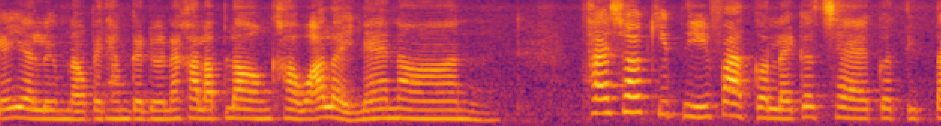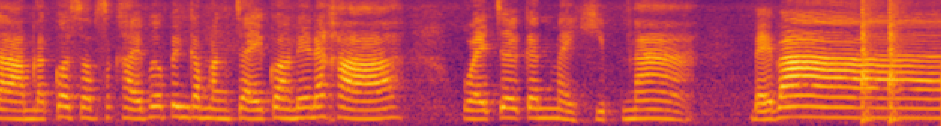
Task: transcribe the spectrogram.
ก็อย่าลืมลองไปทำกันดูนะคะ รับรองค่ะว่าอร่อยแน่นอน ถ้าชอบคลิปนี้ฝากกดไลค์ กดแชร์ กดติดตาม และกด subscribe เพื่อเป็นกำลังใจกวางด้วยนะคะ ไว้เจอกันใหม่คลิปหน้า บ๊ายบาย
